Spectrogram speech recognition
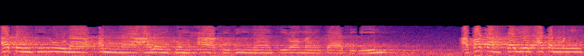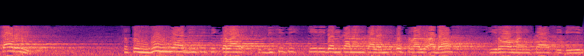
atunkiruna anna alaikum hafidina kiraman katibin apakah kalian akan mengingkari Sesungguhnya di sisi di sisi kiri dan kanan kalian itu selalu ada kiraman katibin,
